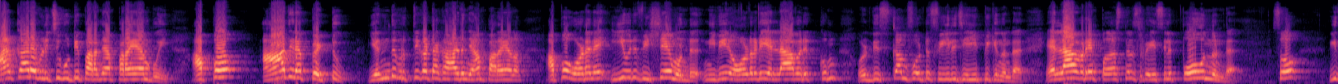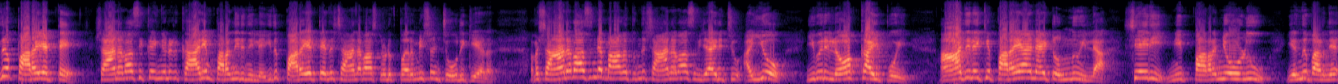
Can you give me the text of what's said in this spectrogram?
ആൾക്കാരെ വിളിച്ചു കൂട്ടി പറഞ്ഞ പറയാൻ പോയി. അപ്പോൾ ആതിര പെട്ടു. എന്ത് വൃത്തികെട്ട കാർഡ് ഞാൻ പറയണം? അപ്പോൾ ഉടനെ ഈ ഒരു വിഷയമുണ്ട്. നിവീൻ ഓൾറെഡി എല്ലാവർക്കും ഒരു ഡിസ്കംഫോർട്ട് ഫീൽ ചെയ്യിപ്പിക്കുന്നുണ്ട്. എല്ലാവരുടെയും പേഴ്സണൽ സ്പേസിൽ പോകുന്നുണ്ട്. സോ ഇത് പറയട്ടെ. ഷാനവാസ് ഇക്ക ഇങ്ങനെ ഒരു കാര്യം പറഞ്ഞിരുന്നില്ലേ? ഇത് പറയട്ടെ എന്ന് ഷാനവാസിനോട് പെർമിഷൻ ചോദിക്കുകയാണ്. അപ്പൊ ഷാനവാസിന്റെ ഭാഗത്തുനിന്ന് ഷാനവാസ് വിചാരിച്ചു അയ്യോ ഇവർ ലോക്കായി പോയി. ആദിലേക്ക് പറയാനായിട്ട് ഒന്നുമില്ല. ശരി നീ പറഞ്ഞോളൂ എന്ന് പറഞ്ഞ്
